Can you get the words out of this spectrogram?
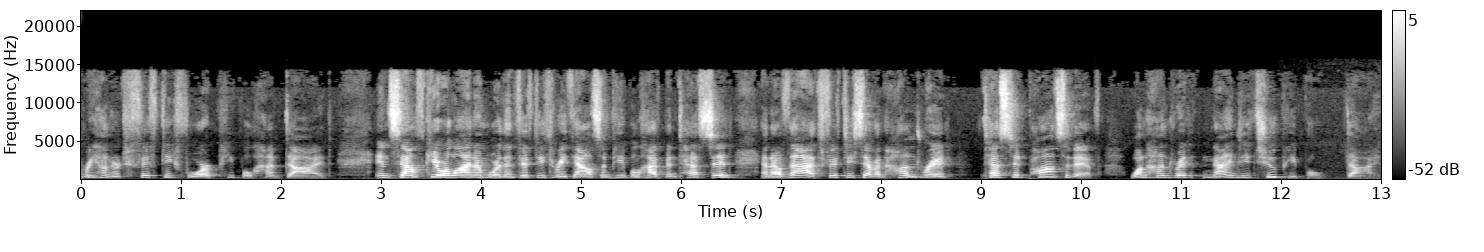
354 people have died. In South Carolina, more than 53,000 people have been tested, and of that, 5,700 tested positive. 192 people died.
